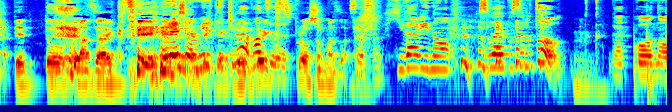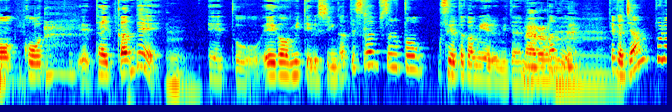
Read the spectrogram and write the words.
デッドマザーエクスプレーション。を見るときはまずデッドエクスプローションマザー。そうそう左のスワイプするとうん。学校のこうえ体育館で、うん。えー、と映画を見てるシーンがあってスワイプすると生徒が見えるみたいな。多なね。分だからジャンプラ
